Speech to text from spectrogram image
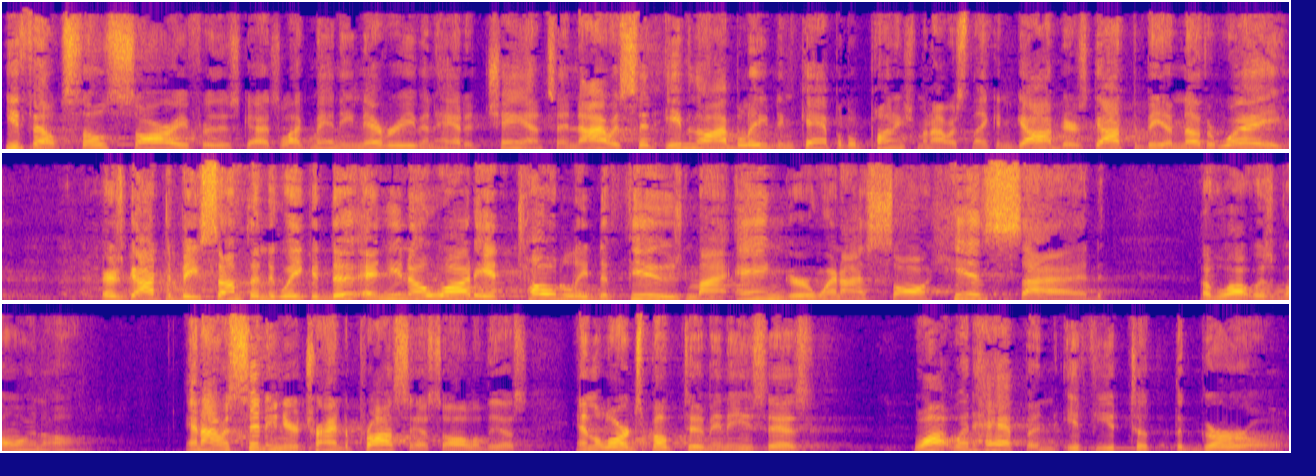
you felt so sorry for this guy. It's like, man, he never even had a chance. And I was sitting, even though I believed in capital punishment, I was thinking, God, there's got to be another way. There's got to be something that we could do. And you know what? It totally diffused my anger when I saw his side of what was going on. And I was sitting here trying to process all of this, and the Lord spoke to me and he says, What would happen if you took the girl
